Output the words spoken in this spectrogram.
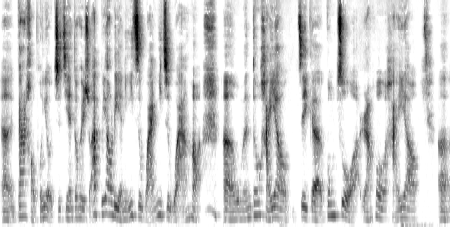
呃，当然好朋友之间都会说啊，不要脸，你一直玩一直玩哈。呃，我们都还要这个工作，然后还要呃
